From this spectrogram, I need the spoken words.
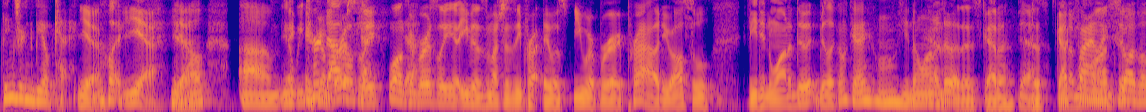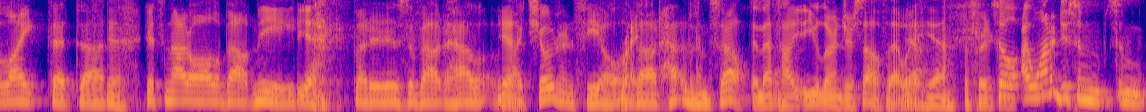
Things are going to be okay. Yeah. Like, Yeah. You Yeah. know, um, you know, we And turned out okay. Well, Yeah. conversely, even as much as he pr- it was, you were very proud. You also, if you didn't want to do it, be like, okay, well, you don't want to do it. There's gotta, Yeah. there's gotta I move finally on. saw to the light that uh, Yeah. it's not all about me, Yeah. but it is about how Yeah. my children feel about how, themselves. and that's how you learned yourself that way. Yeah. Yeah, that's pretty cool. So cool. I want to do some some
